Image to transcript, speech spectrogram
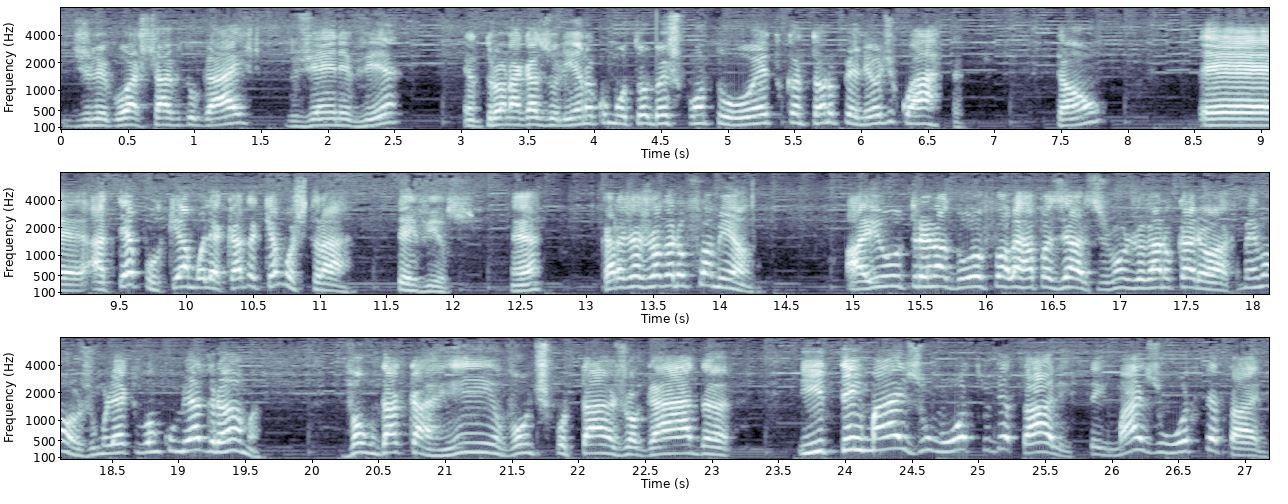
Desligou a chave do gás, do GNV, entrou na gasolina com motor 2.8 cantando pneu de quarta. Então, é, até porque a molecada quer mostrar serviço, né? O cara já joga no Flamengo. Aí o treinador fala, rapaziada, vocês vão jogar no Carioca. Meu irmão, os moleques vão comer a grama. Vão dar carrinho, vão disputar a jogada. E tem mais um outro detalhe. Tem mais um outro detalhe.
